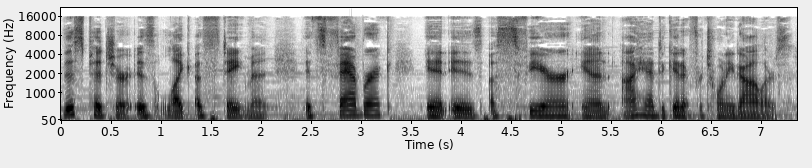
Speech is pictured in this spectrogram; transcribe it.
This picture is like a statement. It's fabric, it is a sphere, and I had to get it for $20.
